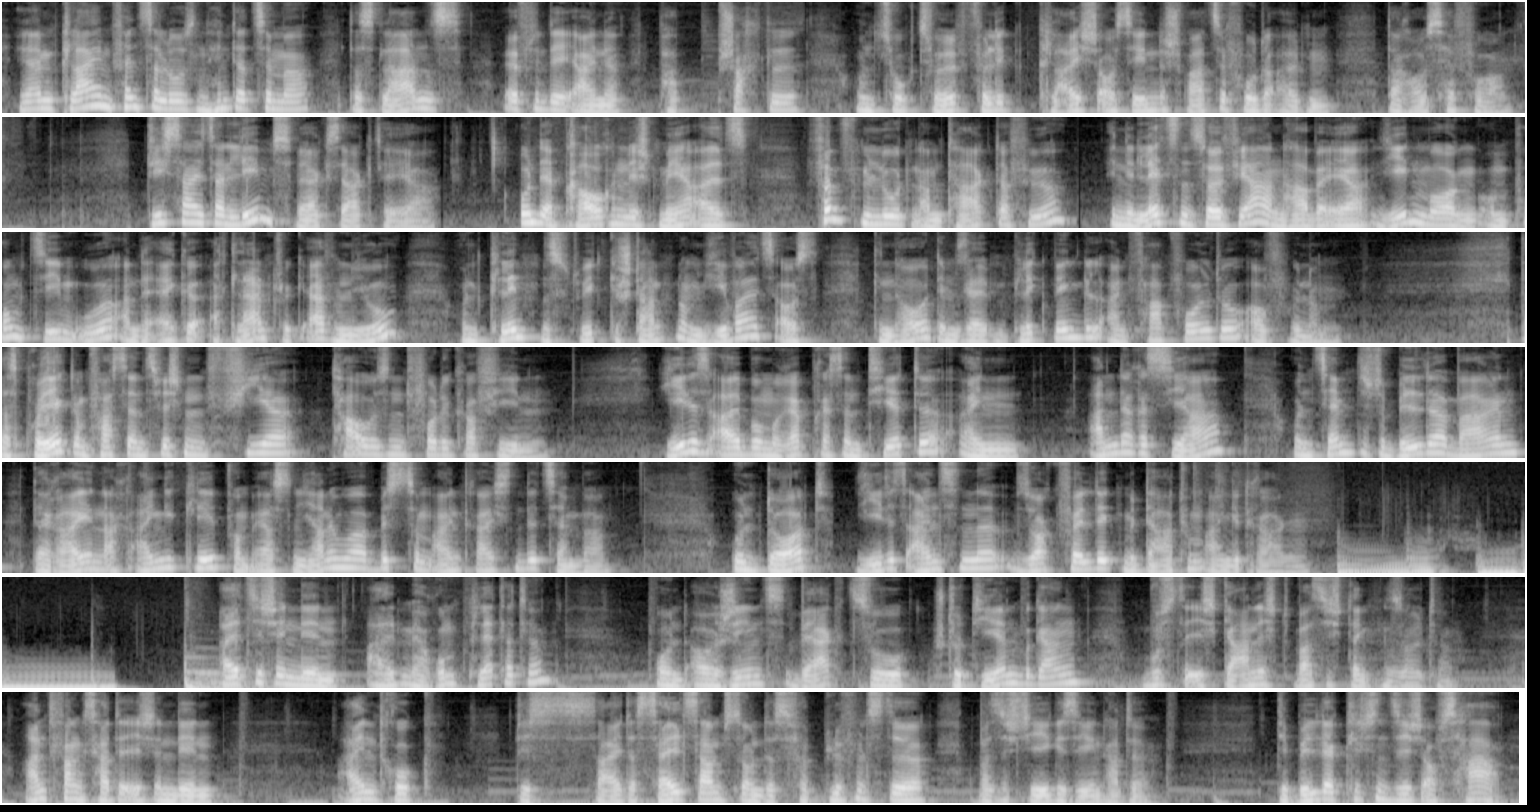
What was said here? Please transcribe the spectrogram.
In einem kleinen fensterlosen Hinterzimmer des Ladens öffnete er eine Pappschachtel und zog zwölf völlig gleich aussehende schwarze Fotoalben daraus hervor. Dies sei sein Lebenswerk, sagte er, und er brauche nicht mehr als fünf Minuten am Tag dafür. In den letzten zwölf Jahren habe er jeden Morgen um Punkt 7 Uhr an der Ecke Atlantic Avenue und Clinton Street gestanden, um jeweils aus genau demselben Blickwinkel ein Farbfoto aufgenommen. Das Projekt umfasste inzwischen 4000 Fotografien. Jedes Album repräsentierte ein anderes Jahr und sämtliche Bilder waren der Reihe nach eingeklebt vom 1. Januar bis zum 31. Dezember und dort jedes einzelne sorgfältig mit Datum eingetragen. Als ich in den Alben herumblätterte und Augins Werk zu studieren begann, wusste ich gar nicht, was ich denken sollte. Anfangs hatte ich in den Eindruck, dies sei das Seltsamste und das Verblüffendste, was ich je gesehen hatte. Die Bilder glichen sich aufs Haar.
